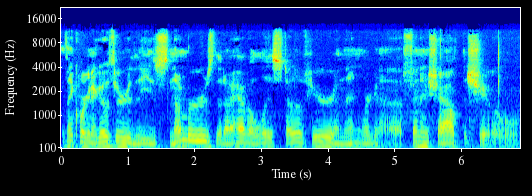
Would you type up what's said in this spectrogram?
I think we're going to go through these numbers that I have a list of here, and then we're going to finish out the show.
